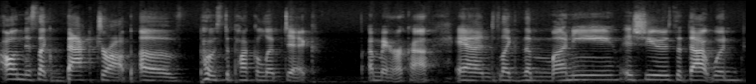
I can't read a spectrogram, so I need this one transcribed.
on this like backdrop of post-apocalyptic America and like the money issues that that would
